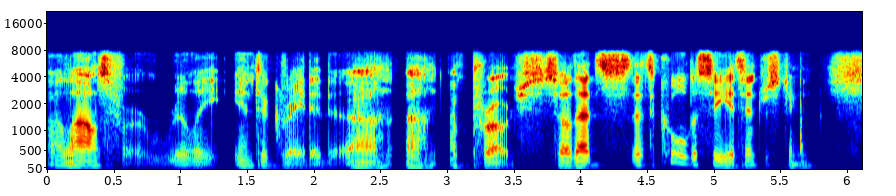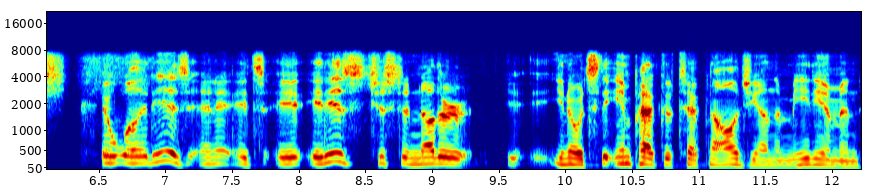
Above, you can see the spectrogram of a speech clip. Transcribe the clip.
allows for a really integrated uh, uh, approach. So that's that's cool to see. It's interesting. It, well, it is, and it, it's it, it is just another. You know, it's the impact of technology on the medium and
